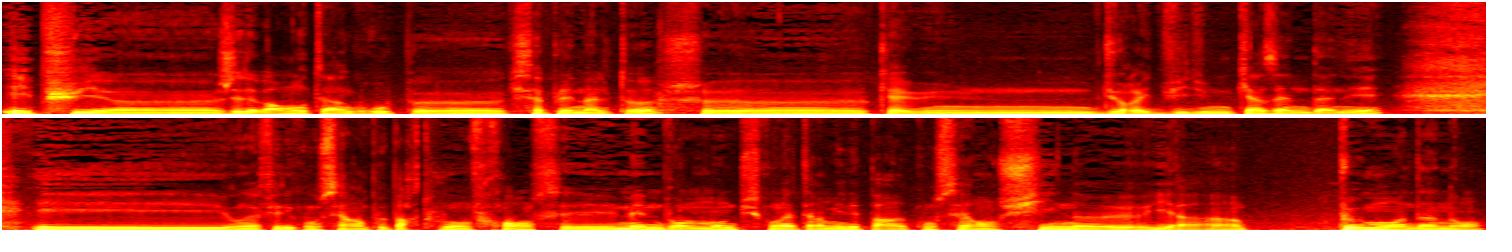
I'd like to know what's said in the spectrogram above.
Et puis euh, j'ai d'abord monté un groupe euh, qui s'appelait Maltoche, euh, qui a eu une durée de vie d'une quinzaine d'années. Et on a fait des concerts un peu partout en France et même dans le monde, puisqu'on a terminé par un concert en Chine il y a un peu moins d'un an.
